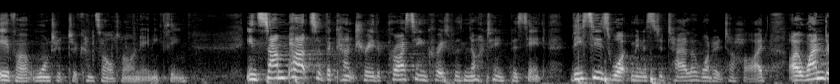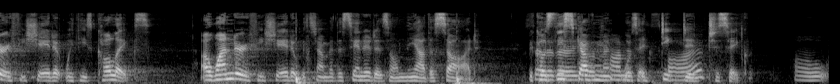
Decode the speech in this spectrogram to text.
ever wanted to consult on anything. In some parts of the country, the price increase was 19 per cent. This is what Minister Taylor wanted to hide. I wonder if he shared it with his colleagues. I wonder if he shared it with some of the senators on the other side, because Senator, this government was addicted to secrets. I'll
